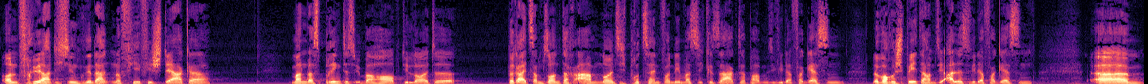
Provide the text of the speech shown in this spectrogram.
und früher hatte ich den Gedanken noch viel, viel stärker, Mann, was bringt es überhaupt? Die Leute bereits am Sonntagabend, 90 Prozent von dem, was ich gesagt habe, haben sie wieder vergessen. Eine Woche später haben sie alles wieder vergessen. Ähm,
